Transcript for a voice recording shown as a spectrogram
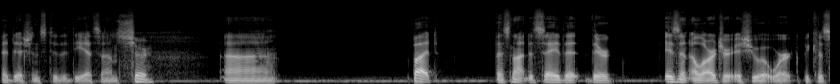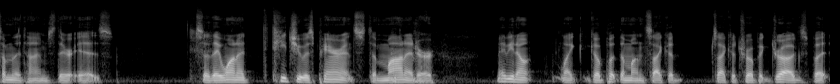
additions to the DSM. Sure. Uh, but that's not to say that there isn't a larger issue at work because some of the times there is. So they want to teach you as parents to monitor. Maybe don't like go put them on psycho, psychotropic drugs, but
